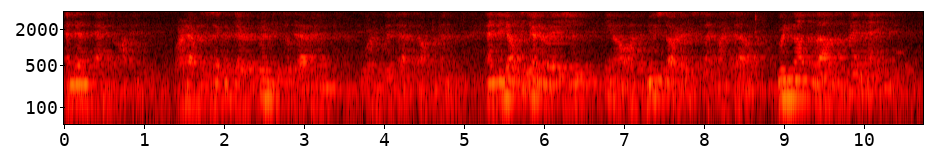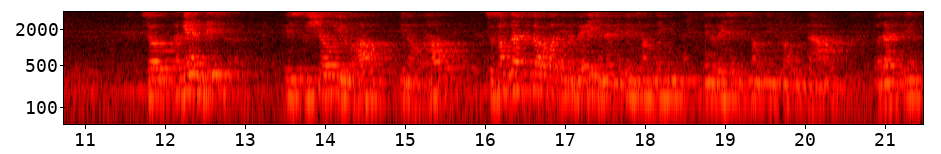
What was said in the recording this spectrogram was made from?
and then act on it, or have the secretary print it for them and work with that document. And the younger generation, you know, or the new starters like myself, we're not allowed to print anything. So again, this is to show you how, you know, how, so sometimes we talk about innovation and we think something, innovation is something from now, but I think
